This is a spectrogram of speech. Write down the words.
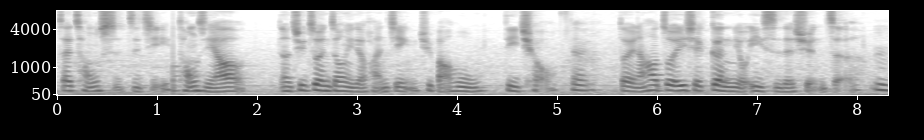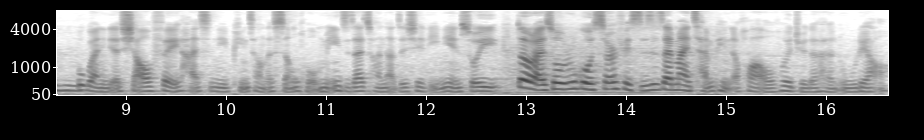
在充实自己，同时也要呃去尊重你的环境，去保护地球。对。对，然后做一些更有意思的选择。嗯，不管你的消费还是你平常的生活，我们一直在传达这些理念。所以对我来说，如果 Surface 是在卖产品的话，我会觉得很无聊，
